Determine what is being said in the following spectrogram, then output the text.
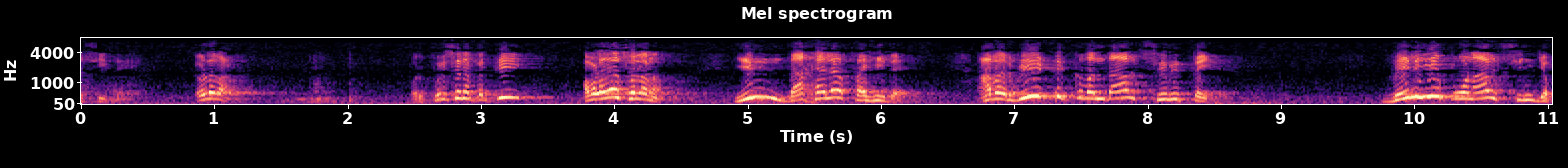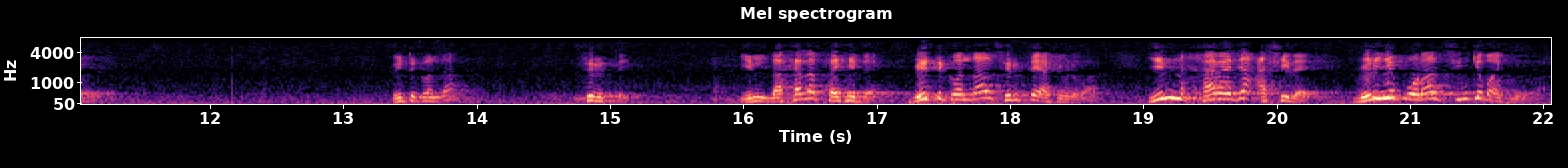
அசித. எவ்வளவுதான்? ஒரு புருஷனை பத்தி அவ்வளவுதான் சொல்லணும். இன் தஹல அவர் வீட்டுக்கு வந்தால் சிறுத்தை வெளியே போனால் சிங்கம். வீட்டுக்கு வந்தா சிறுத்தை. இந்தகல பகித வீட்டுக்கு வந்தால் சிறுத்தை ஆகிவிடுவார். இன் ஹரஜ அசித. வெளியே போனால் சிங்கம் விடுவார்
